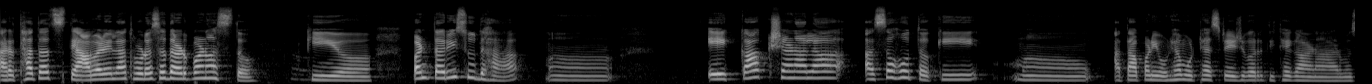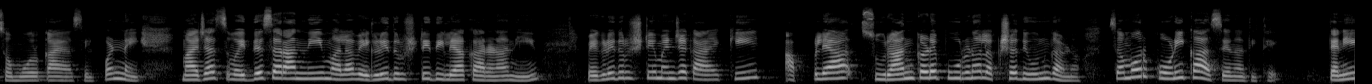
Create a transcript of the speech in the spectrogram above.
अर्थातच त्यावेळेला थोडंसं दडपण असतं की पण तरीसुद्धा एका क्षणाला असं होतं की आता आपण एवढ्या मोठ्या स्टेजवर तिथे गाणार मग समोर काय असेल? पण नाही. माझ्याच वैद्य सरांनी मला वेगळी दृष्टी दिल्या कारणाने वेगळी दृष्टी म्हणजे काय? की आपल्या सुरांकडे पूर्ण लक्ष देऊन गाणं. समोर कोणी का असे ना तिथे? त्यांनी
